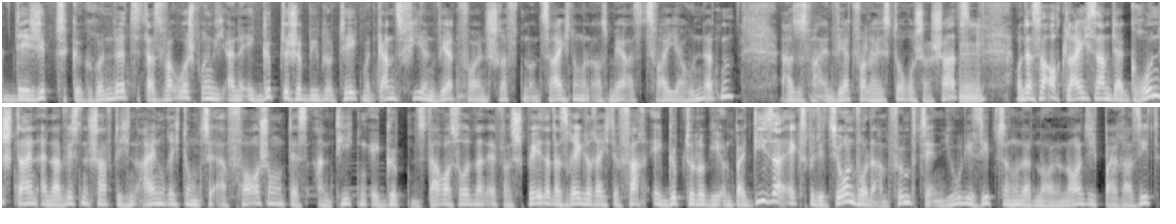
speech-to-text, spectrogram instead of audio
d'Égypte gegründet. Das war ursprünglich eine ägyptische Bibliothek mit ganz vielen wertvollen Schriften und Zeichnungen aus mehr als zwei Jahrhunderten. Monaten. Also es war ein wertvoller historischer Schatz. Mhm. Und das war auch gleichsam der Grundstein einer wissenschaftlichen Einrichtung zur Erforschung des antiken Ägyptens. Daraus wurde dann etwas später das regelrechte Fach Ägyptologie. Und bei dieser Expedition wurde am 15. Juli 1799 bei Rasit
